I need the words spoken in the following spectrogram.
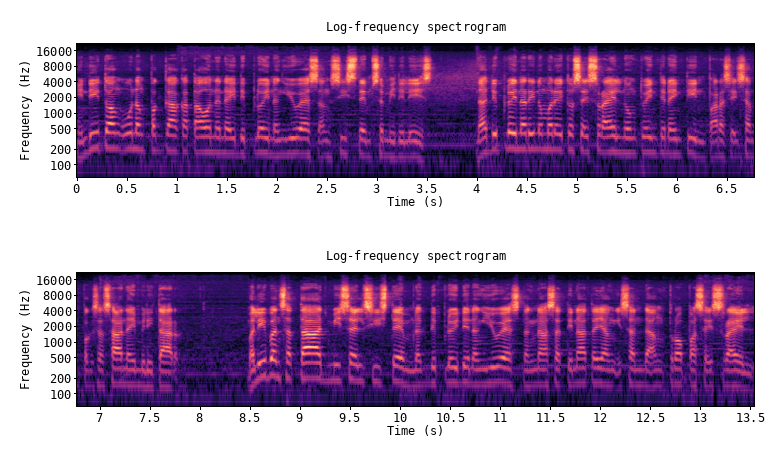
hindi ito ang unang pagkakataon na na-deploy ng US ang system sa Middle East. Na-deploy na rin naman ito sa Israel noong 2019 para sa isang pagsasanay militar. Maliban sa THAAD missile system, nag-deploy din ang US ng nasa tinatayang isandaang tropa sa Israel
